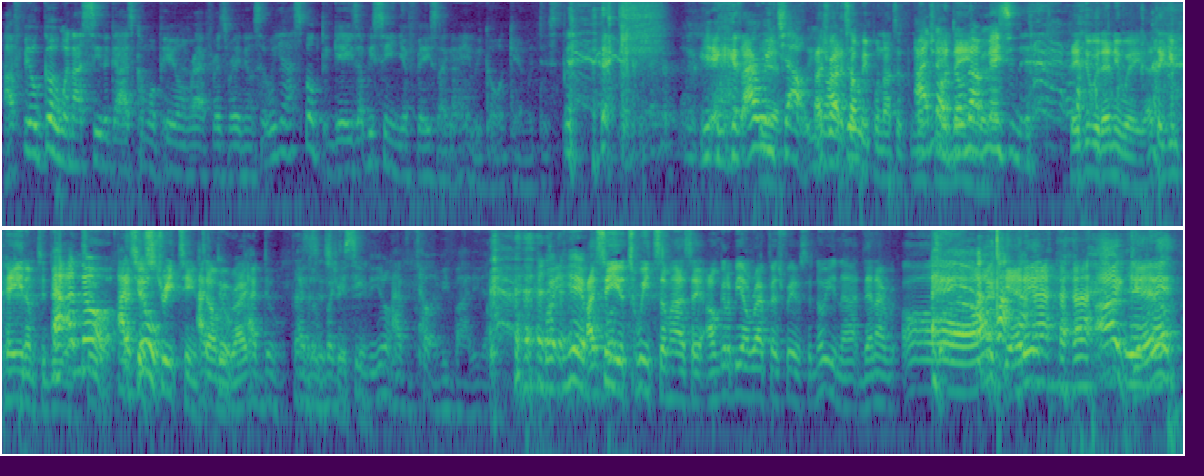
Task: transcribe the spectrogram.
I feel good when I see the guys come up here on Rap Fest Radio and say, "Well, yeah, I spoke to Gage. I'll be seeing your face like, here we go again with this." Thing. yeah, because I reach Yeah. out. You I know, try to tell people not to I mention know, do name, not mention it. They do it anyway. I think you paid them to do it. I know. too. I That's do. your street team. I Tell do, me, right? I do. That's I do. But you see, team. you don't have to tell everybody that. but yeah, I but- see your tweet somehow say I'm gonna be on Rap Fest Radio. I said no, you're not. Then I oh I get it. I get it.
